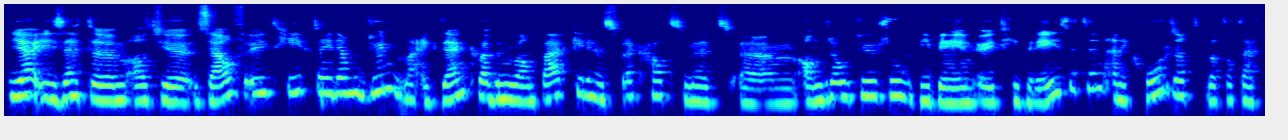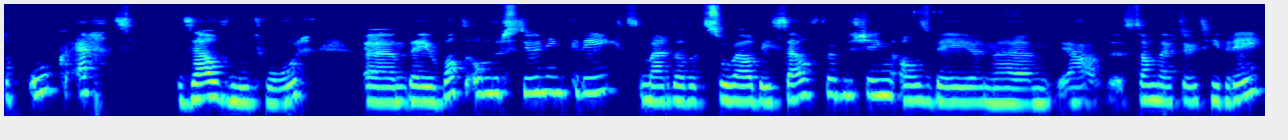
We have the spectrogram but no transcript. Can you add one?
Ja, je zegt um, als je zelf uitgeeft dat je dat moet doen. Maar ik denk, we hebben nu al een paar keer een gesprek gehad met um, andere auteurs ook, die bij een uitgeverij zitten. En ik hoor dat dat, dat daar toch ook echt zelf moet hoor. Um, dat je wat ondersteuning krijgt, maar dat het zowel bij self-publishing als bij een um, ja, standaard uitgeverij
